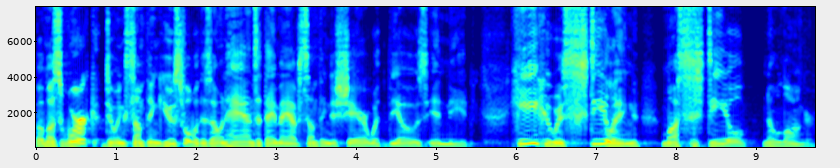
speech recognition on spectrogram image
but must work doing something useful with his own hands that they may have something to share with those in need. He who is stealing must steal no longer.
